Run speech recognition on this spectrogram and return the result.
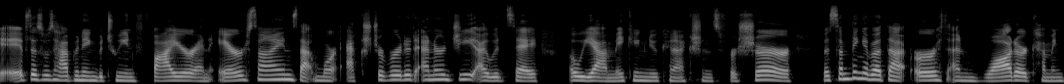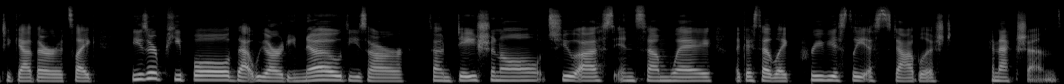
if this was happening between fire and air signs, that more extroverted energy, I would say, oh, yeah, making new connections for sure. But something about that earth and water coming together, it's like these are people that we already know. These are foundational to us in some way. Like I said, like previously established connections.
